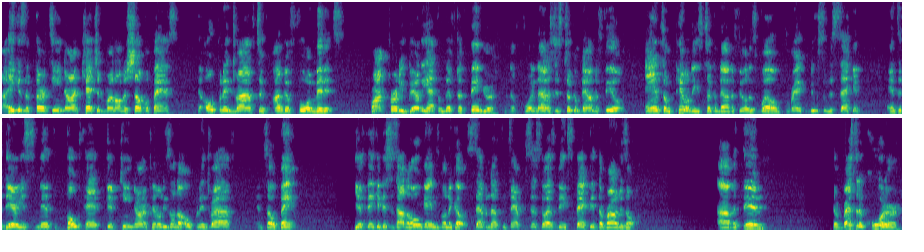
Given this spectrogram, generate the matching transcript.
Uh, he gets a 13 yard catch and run on a shovel pass. The opening drive took under four minutes. Brock Purdy barely had to lift a finger. The 49ers just took him down the field, and some penalties took him down the field as well. Greg the second and Za'Darius Smith both had 15 yard penalties on the opening drive. And so, bam, you're thinking this is how the whole game is going to go. 7 0 San Francisco as to be expected. The round is on. Uh, but then the rest of the quarter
